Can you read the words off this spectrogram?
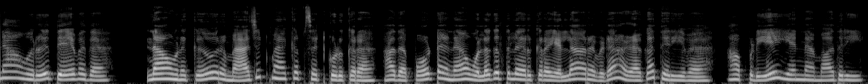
நான் ஒரு தேவதை. நான் உனக்கு ஒரு மேஜிக் மேக்கப் செட் கொடுக்கறேன். அத போட்டேன்னா உலகத்துல இருக்கிற எல்லார விட அழகா தெரியவ. அப்படியே என்ன மாதிரி?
